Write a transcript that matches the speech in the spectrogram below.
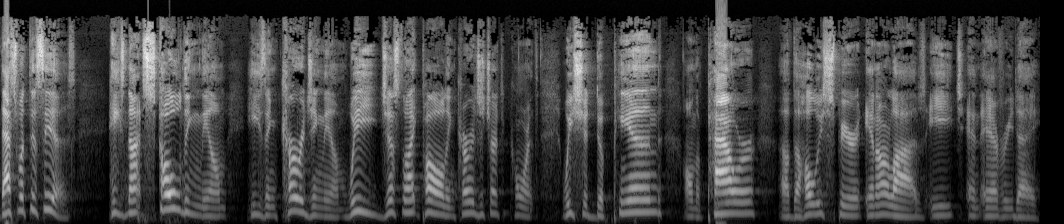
That's what this is. He's not scolding them, he's encouraging them. We, just like Paul, encourage the church at Corinth. We should depend on the power of the Holy Spirit in our lives each and every day.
